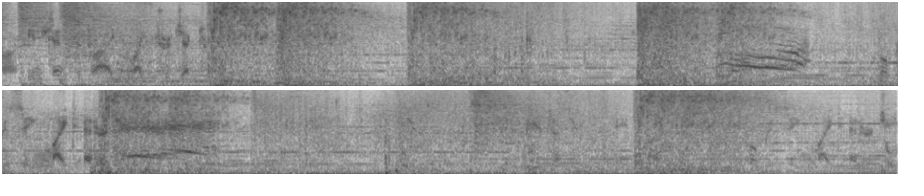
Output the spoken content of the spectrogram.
Intensifying light trajectory. Focusing light energy. Readjusting the stabilizer. Focusing light energy.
